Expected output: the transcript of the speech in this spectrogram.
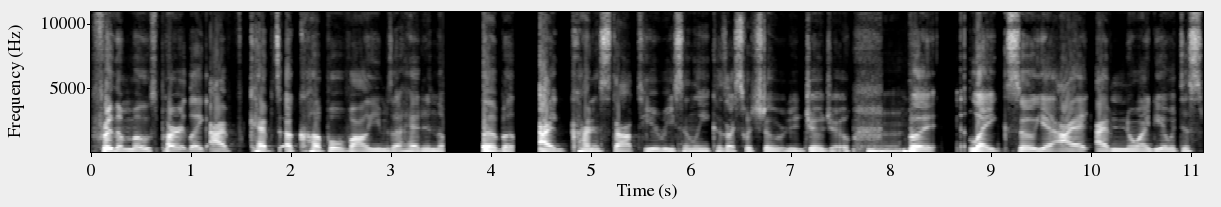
for the most part, like I've kept a couple volumes ahead in the but I kind of stopped here recently because I switched over to JoJo. Mhm. But like, so yeah, I I have no idea what to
